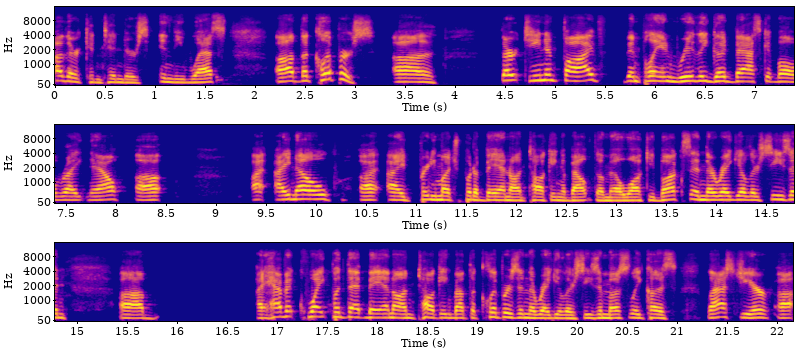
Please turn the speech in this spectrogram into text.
other contenders in the West. Uh, the Clippers, uh, 13 and 5, been playing really good basketball right now. Uh, I, I know I, I pretty much put a ban on talking about the Milwaukee Bucks and their regular season. Uh, I haven't quite put that ban on talking about the Clippers in the regular season, mostly because last year uh,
